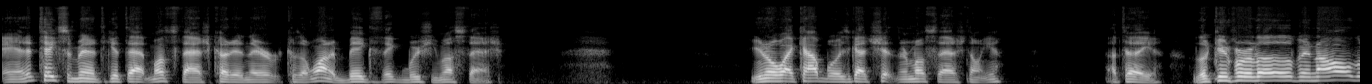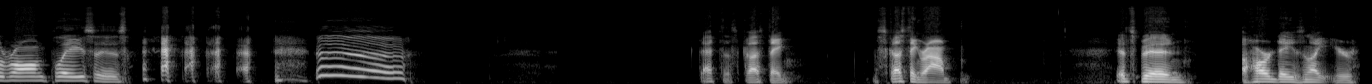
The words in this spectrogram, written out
And it takes a minute to get that mustache cut in there because I want a big, thick, bushy mustache. You know why cowboys got shit in their mustache, don't you? I'll tell you. Looking for love in all the wrong places. That's disgusting. Disgusting, Rob. It's been a hard day's night here.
